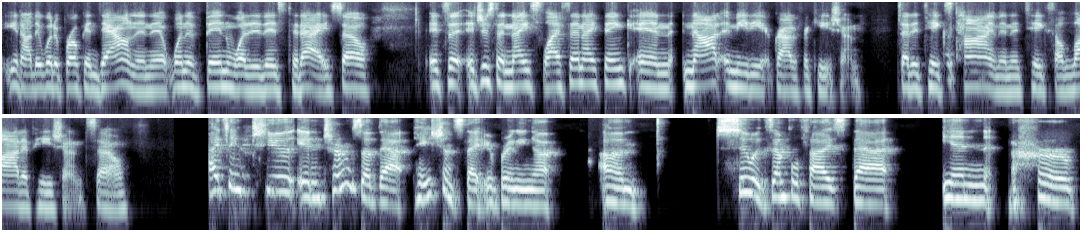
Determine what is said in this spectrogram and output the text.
you know they would have broken down and it wouldn't have been what it is today. So it's a it's just a nice lesson i think in not immediate gratification that it takes time and it takes a lot of patience so. I think too in terms of that patience that you're bringing up um, sue exemplifies that in her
